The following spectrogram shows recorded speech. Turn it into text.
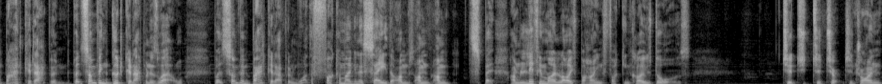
bad could happen, but something good could happen as well. But something bad could happen. What the fuck am I going to say that I'm, I'm, I'm, spe- I'm living my life behind fucking closed doors to, to, to, to try and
